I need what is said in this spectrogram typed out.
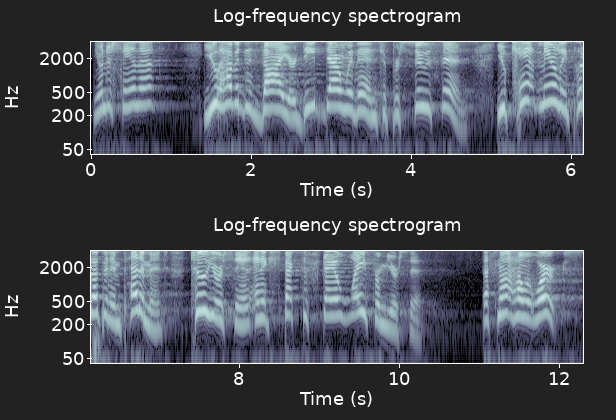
You understand that? You have a desire deep down within to pursue sin. You can't merely put up an impediment to your sin and expect to stay away from your sin. That's not how it works.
